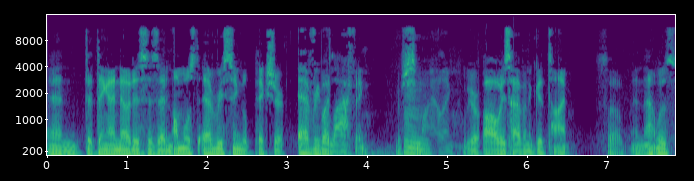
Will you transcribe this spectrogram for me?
and the thing I noticed is that in almost every single picture, everybody laughing or mm. smiling. We were always having a good time. So, and that was,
